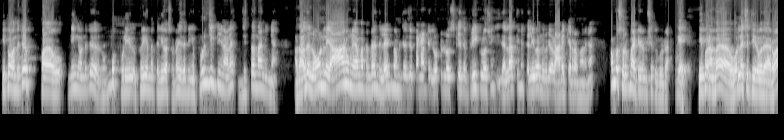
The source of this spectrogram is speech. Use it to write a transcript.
இப்போ வந்துட்டு ப- நீங்க வந்துட்டு ரொம்ப புரிய புரியாம தெளிவா சொல்றேன். இதை நீங்க புரிஞ்சுக்கிட்டீங்கனாலே ஜித்தம் தான் நீங்க. அதாவது லோன்ல யாரும் உங்களை ஏமாத்த முடியாது. இந்த லேட் பேமெண்ட் சார்ஜ் பெனால்ட்டி லோட்டு லோஸ்க்கு இந்த ப்ரீ க்ளோசிங் இது எல்லாத்தையுமே தெளிவா இந்த வீடியோவில் அடைக்கிற மாதிரிங்க ரொம்ப சுருக்கமாக எட்டு நிமிஷத்துக்குள்ள ஓகே இப்போ நம்ம ஒரு லட்சத்தி இருபதாயிரம் ரூபா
